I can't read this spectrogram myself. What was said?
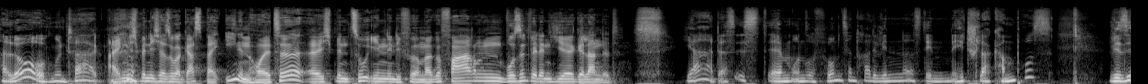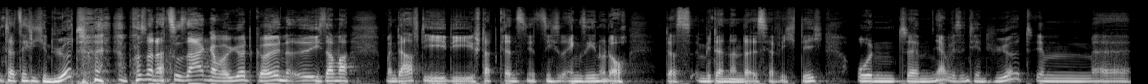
Hallo, guten Tag. Eigentlich bin ich ja sogar Gast bei Ihnen heute. Äh, ich bin zu Ihnen in die Firma gefahren. Wo sind wir denn hier gelandet? Ja, das ist ähm, unsere Firmenzentrale. Wir nennen das den Hitschler Campus. Wir sind tatsächlich in Hürth, muss man dazu sagen, aber Hürth, Köln, äh, ich sag mal, man darf die, die Stadtgrenzen jetzt nicht so eng sehen und auch das Miteinander ist ja wichtig. Und ähm, ja, wir sind hier in Hürth im äh,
